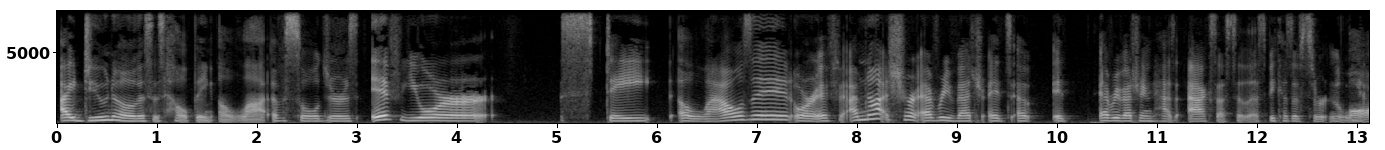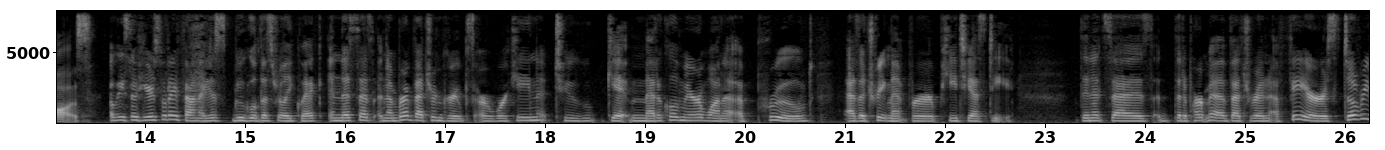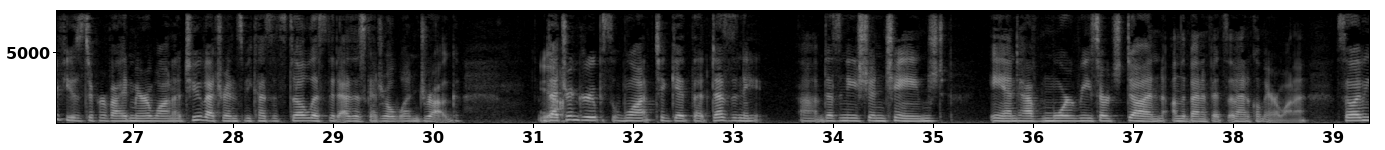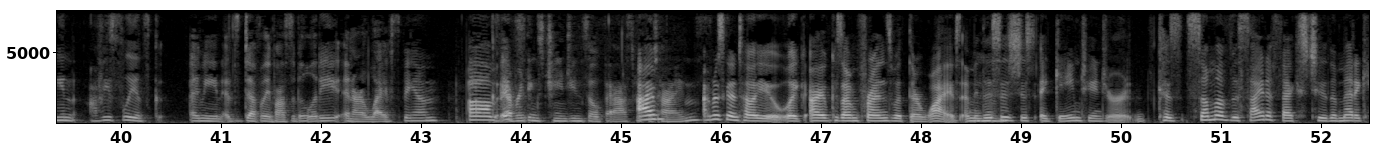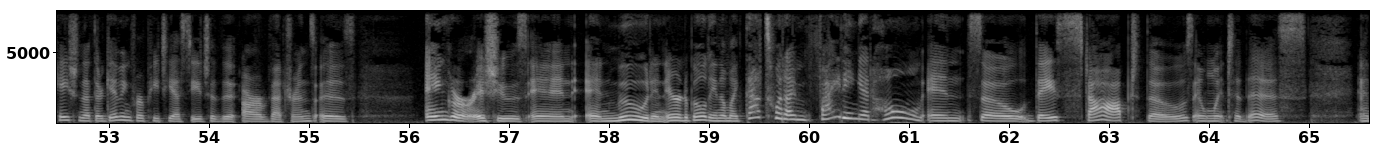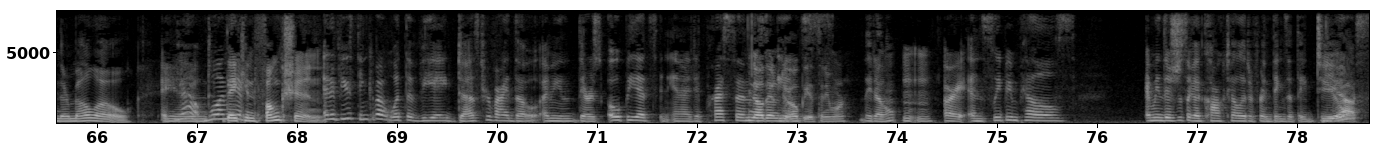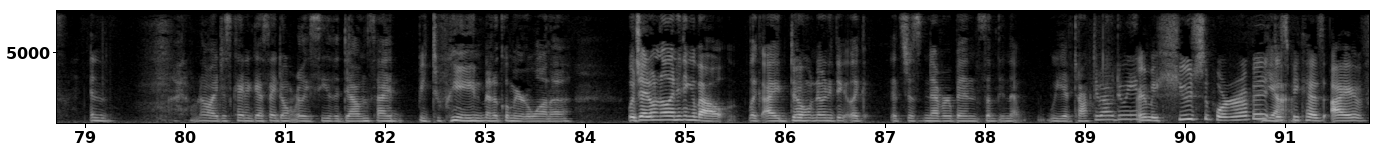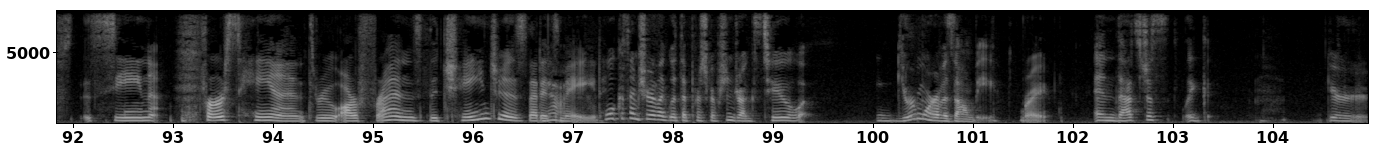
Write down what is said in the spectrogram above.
I do know this is helping a lot of soldiers. If your state allows it, or if I'm not sure every veteran, it's a, it every veteran has access to this because of certain laws. Okay, so here's what I found. I just Googled this really quick, and this says a number of veteran groups are working to get medical marijuana approved as a treatment for PTSD. Then it says the Department of Veteran Affairs still refused to provide marijuana to veterans because it's still listed as a Schedule One drug. Veteran groups want to get that designate um, designation changed and have more research done on the benefits of medical marijuana. So I mean, obviously, it's I mean, it's definitely a possibility in our lifespan. Um, everything's changing so fast with I'm, the times. I'm just gonna tell you, like I, because I'm friends with their wives. I mean, this is just a game changer. Because some of the side effects to the medication that they're giving for PTSD to the our veterans is anger issues and and mood and irritability. And I'm like, that's what I'm fighting at home. And so they stopped those and went to this, and they're mellow and well, I they can function. And if you think about what the VA does provide, though, I mean, there's opiates and antidepressants. No, they don't do opiates anymore. They don't. Mm-mm. All right, and sleeping pills. I mean, there's just like a cocktail of different things that they do. Yes. And I don't know. I just kind of guess I don't really see the downside between medical marijuana, which I don't know anything about. Like, I don't know anything. Like, it's just never been something that we have talked about doing. I'm a huge supporter of it Yeah. just because I've seen firsthand through our friends the changes that it's Yeah. made. Well, because I'm sure, like with the prescription drugs too, you're more of a zombie. Right. and that's just like you're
